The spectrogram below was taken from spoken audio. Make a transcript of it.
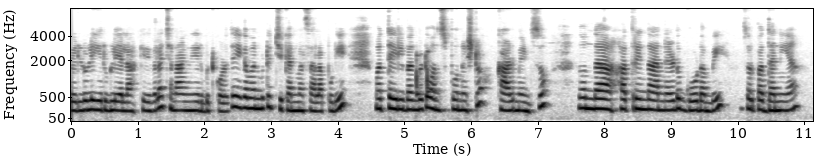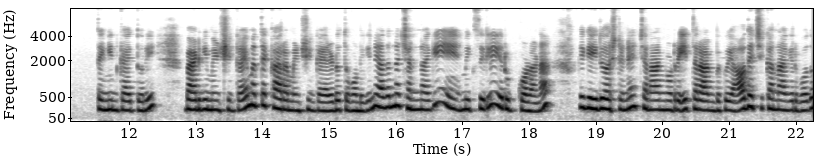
ಬೆಳ್ಳುಳ್ಳಿ, ಈರುಳ್ಳಿ ಎಲ್ಲ ಹಾಕಿದ್ದೀವಲ್ಲ ಚೆನ್ನಾಗಿ ನೀರು ಬಿಟ್ಕೊಡುತ್ತೆ ಈಗ ಬಂದುಬಿಟ್ಟು ಚಿಕನ್ ಮಸಾಲ ಪುಡಿ, ಮತ್ತು ಇಲ್ಲಿ ಬಂದುಬಿಟ್ಟು ಒಂದು ಸ್ಪೂನಷ್ಟು ಕಾಳು ಮೆಣಸು, ಒಂದು ಹತ್ತರಿಂದ ಹನ್ನೆರಡು ಗೋಡಂಬಿ, ಸ್ವಲ್ಪ ಧನಿಯಾ, ತೆಂಗಿನಕಾಯಿ ತುರಿ, ಬ್ಯಾಡಗಿ ಮೆಣಸಿನ್ಕಾಯಿ, ಮತ್ತು ಖಾರ ಮೆಣಸಿನ್ಕಾಯಿ ಎರಡು ತೊಗೊಂಡಿದ್ದೀನಿ. ಅದನ್ನು ಚೆನ್ನಾಗಿ ಮಿಕ್ಸಿಲಿ ರುಬ್ಕೊಳ್ಳೋಣ. ಈಗ ಇದು ಅಷ್ಟೇ ಚೆನ್ನಾಗಿ ನೋಡಿರಿ, ಈ ಥರ ಆಗಬೇಕು. ಯಾವುದೇ ಚಿಕನ್ ಆಗಿರ್ಬೋದು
